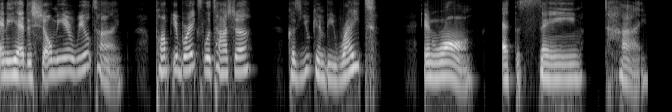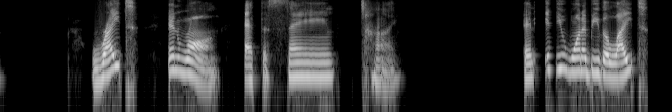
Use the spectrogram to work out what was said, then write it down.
And he had to show me in real time. Pump your brakes, Latasha, because you can be right and wrong at the same time. Right and wrong at the same time. And if you want to be the light,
